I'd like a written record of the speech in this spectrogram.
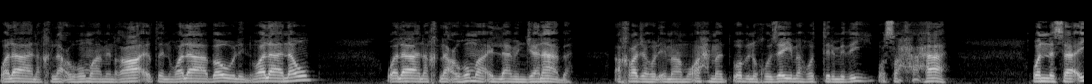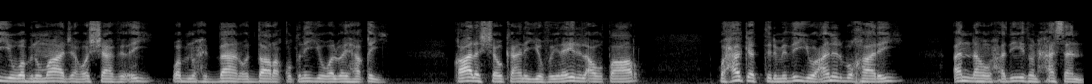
ولا نخلعهما من غائط ولا بول ولا نوم ولا نخلعهما إلا من جنابة. أخرجه الإمام أحمد وابن خزيمة والترمذي وصححاه. والنسائي وابن ماجه والشافعي وابن حبان والدار قطني والبيهقي. قال الشوكاني في نيل الأوطار وحكى الترمذي عن البخاري أنه حديث حسن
